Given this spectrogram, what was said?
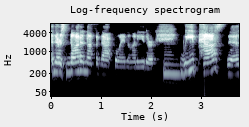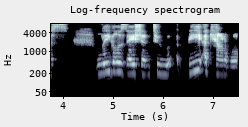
And there's not enough of that going on either. Mm. We passed this legalization to be accountable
